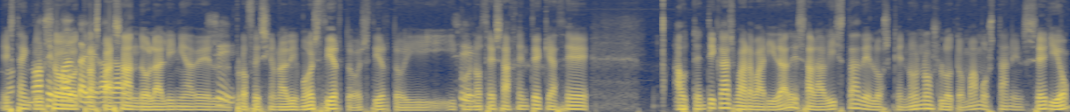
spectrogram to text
Está incluso traspasando la línea del profesionalismo. Es cierto, es cierto. Y, conoces a gente que hace auténticas barbaridades a la vista de los que no nos lo tomamos tan en serio.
